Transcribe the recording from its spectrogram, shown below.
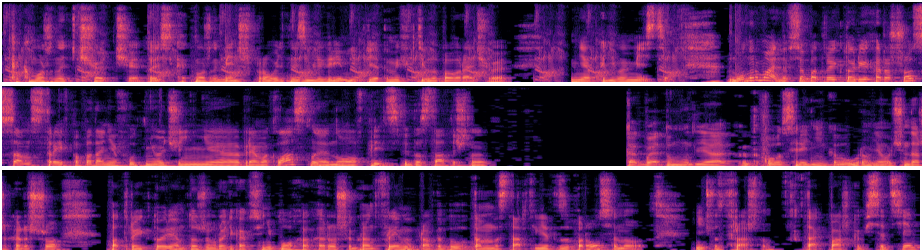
как можно четче, то есть как можно меньше проводит на земле времени, при этом эффективно поворачивая в необходимом месте. Ну, нормально, все по траектории хорошо, сам стрейф попадания в фут не очень э, прямо классное, но в принципе достаточно как бы, я думаю, для такого средненького уровня очень даже хорошо. По траекториям тоже вроде как все неплохо, хорошие грандфреймы, правда, был там на старте где-то запоролся, но ничего страшного. Так, Пашка 57.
